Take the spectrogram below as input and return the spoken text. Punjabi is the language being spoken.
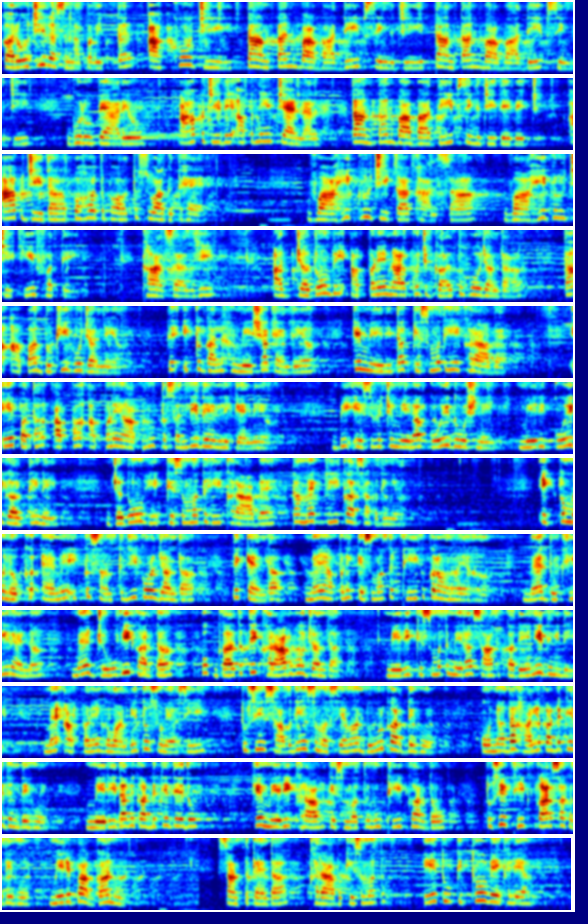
ਕਰੋ ਜੀ ਰਸਨਾ ਪਵਿੱਤਰ, ਆਖੋ ਜੀ, ਧੰਨ ਧੰਨ ਬਾਬਾ ਦੀਪ ਸਿੰਘ ਜੀ, ਧੰਨ ਧੰਨ ਬਾਬਾ ਦੀਪ ਸਿੰਘ ਜੀ। ਗੁਰੂ ਪਿਆਰਿਓ, ਆਪ ਜੀ ਦੇ ਆਪਣੇ ਚੈਨਲ ਧੰਨ ਧੰਨ ਬਾਬਾ ਦੀਪ ਸਿੰਘ ਜੀ ਦੇ ਵਿੱਚ ਆਪ ਜੀ ਦਾ ਬਹੁਤ ਬਹੁਤ ਸਵਾਗਤ ਹੈ। ਵਾਹਿਗੁਰੂ ਜੀ ਕਾ ਖਾਲਸਾ, ਵਾਹਿਗੁਰੂ ਜੀ ਕੀ ਫਤਿਹ। ਖਾਲਸਾ ਜੀ ਅੱਜ ਜਦੋਂ ਵੀ ਆਪਣੇ ਨਾਲ ਕੁਝ ਗਲਤ ਹੋ ਜਾਂਦਾ, ਤਾਂ ਆਪਾਂ ਦੁਖੀ ਹੋ ਜਾਂਦੇ ਆ ਤੇ ਇੱਕ ਗੱਲ ਹਮੇਸ਼ਾ ਕਹਿੰਦੇ ਆ ਕਿ ਮੇਰੀ ਤਾਂ ਕਿਸਮਤ ਹੀ ਖਰਾਬ ਹੈ। ਇਹ ਪਤਾ ਆਪਾਂ ਆਪਣੇ ਆਪ ਨੂੰ ਤਸੱਲੀ ਦੇਣ ਲਈ ਕਹਿੰਦੇ ਆ ਵੀ ਇਸ ਵਿੱਚ ਮੇਰਾ ਕੋਈ ਦੋਸ਼ ਨਹੀਂ, ਮੇਰੀ ਕੋਈ ਗਲਤੀ ਨਹੀਂ। ਜਦੋਂ ਹੀ ਕਿਸਮਤ ਹੀ ਖਰਾਬ ਹੈ, ਤਾਂ ਮੈਂ ਕੀ ਕਰ ਸਕਦੀ ਆ ਇੱਕ ਮਨੁੱਖ ਐਵੇਂ ਇੱਕ ਸੰਤ ਜੀ ਕੋਲ ਜਾਂਦਾ ਤੇ ਕਹਿੰਦਾ, ਮੈਂ ਆਪਣੀ ਕਿਸਮਤ ਠੀਕ ਕਰਾਉਣ ਆਇਆ ਹਾਂ। ਮੈਂ ਦੁਖੀ ਰਹਿਣਾ ਮੈਂ ਜੋ ਵੀ ਕਰਦਾ, ਉਹ ਗਲਤ ਤੇ ਖਰਾਬ ਹੋ ਜਾਂਦਾ। ਮੇਰੀ ਕਿਸਮਤ ਮੇਰਾ ਸਾਥ ਕਦੇ ਨਹੀਂ ਦਿੰਦੀ। ਮੈਂ ਆਪਣੇ ਗਵਾਂਢੀ ਤੋਂ ਸੁਣਿਆ ਸੀ, ਤੁਸੀਂ ਸਭ ਦੀਆਂ ਸਮੱਸਿਆਵਾਂ ਦੂਰ ਕਰਦੇ ਹੋ। ਉਹਨਾਂ ਦਾ ਹੱਲ ਕੱਢ ਕੇ ਦਿੰਦੇ ਹੋ। ਮੇਰੀ ਦਾ ਵੀ ਕੱਢ ਕੇ ਦੇ ਦਿਓ। ਕਿ ਮੇਰੀ ਖਰਾਬ ਕਿਸਮਤ ਨੂੰ ਠੀਕ ਕਰ ਦਿਓ। ਤੁਸੀਂ ਠੀਕ ਕਰ ਸਕਦੇ ਹੋ ਮੇਰੇ ਭਾਗਾਂ ਨੂੰ। ਸੰਤ ਕਹਿੰਦਾ, ਖਰਾਬ ਕਿਸਮਤ, ਇਹ ਤੂੰ ਕਿੱਥੋਂ ਵੇਖ ਲਿਆ?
